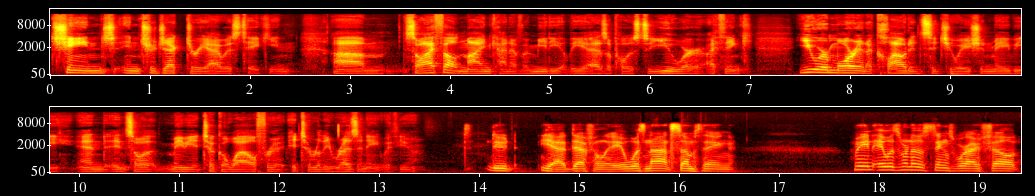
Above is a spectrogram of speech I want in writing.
change in trajectory I was taking. Um, so I felt mine kind of immediately, as opposed to you, where I think you were more in a clouded situation, maybe, and and so maybe it took a while for it to really resonate with you. Dude, yeah, definitely. It was not something. I mean, it was one of those things where I felt.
